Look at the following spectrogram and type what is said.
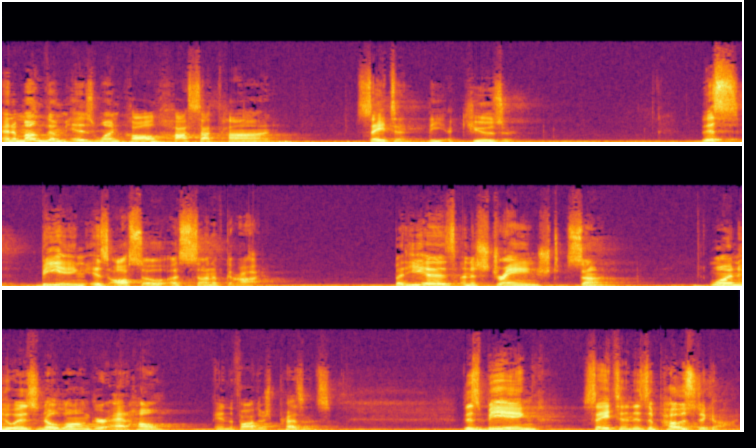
And among them is one called Hasatan, Satan, the accuser. This being is also a son of God. But he is an estranged son, one who is no longer at home in the Father's presence. This being, Satan, is opposed to God.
